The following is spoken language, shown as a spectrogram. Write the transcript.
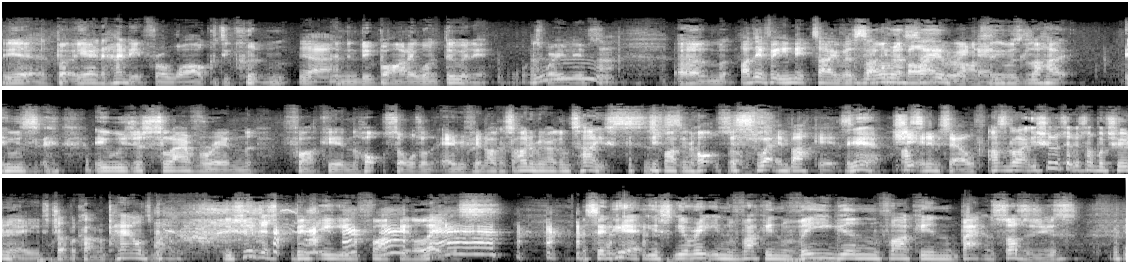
Yeah, but he hadn't had it for a while because he couldn't. Yeah. And in Dubai, they weren't doing it. That's where he lives. Ah. Um, I didn't think he nipped over So fucking what I Dubai say, he was like, he was, he was just slavering fucking hot sauce on everything. Like it's the only thing I can taste is fucking hot sauce. Just sweating buckets. Yeah, I Shitting s- himself. I was like, you should have took this opportunity to drop a couple of pounds, mate. You should have just been eating fucking lettuce. I said, yeah, you're, you're eating fucking vegan fucking battered sausages.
